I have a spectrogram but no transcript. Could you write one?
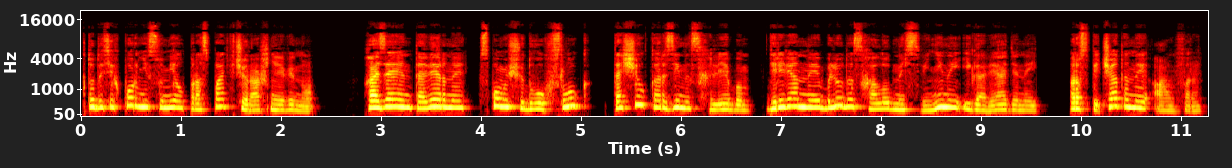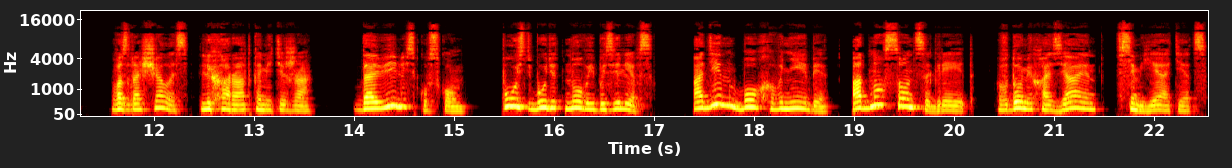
кто до сих пор не сумел проспать вчерашнее вино. Хозяин таверны с помощью двух слуг тащил корзины с хлебом, деревянные блюда с холодной свининой и говядиной, распечатанные амфоры. Возвращалась лихорадка мятежа. Давились куском. Пусть будет новый Базилевс. Один бог в небе, одно солнце греет, в доме хозяин, в семье отец.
